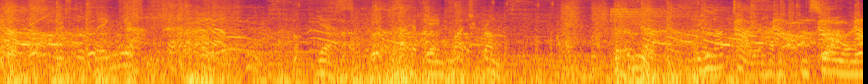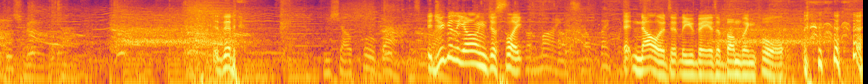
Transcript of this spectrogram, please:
You're still playing music. Yes, I have gained much from it. But you, do you not tire having to conceal your ambition all the time? Did He shall pull back did Zhuge Liang just like The mind shall vanquish. acknowledge that Liu Bei is a bumbling fool?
